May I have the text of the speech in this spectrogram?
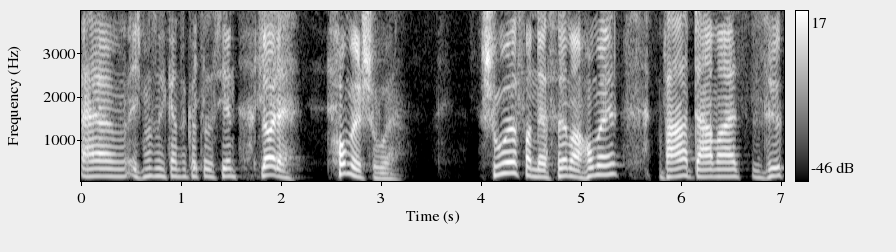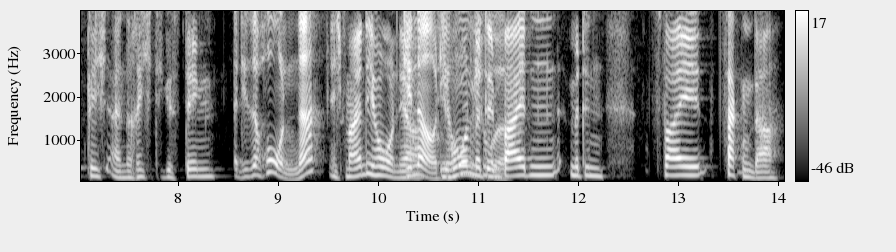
ähm, ich muss mich ganz kurz interessieren. Leute, Hummelschuhe. Schuhe von der Firma Hummel war damals wirklich ein richtiges Ding. Diese Hohn, ne? Ich meine die hohen, ja. Genau, die hohen mit den beiden, mit den zwei Zacken da.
